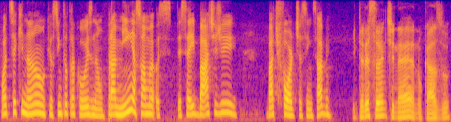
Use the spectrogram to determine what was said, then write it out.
pode ser que não, que eu sinto outra coisa, não. Para mim, a sua, esse aí bate de bate forte, assim, sabe? Interessante, né? No caso,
